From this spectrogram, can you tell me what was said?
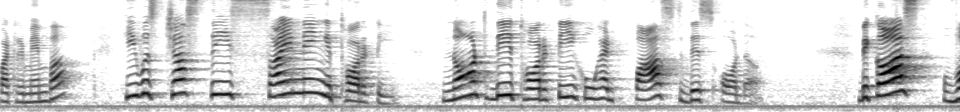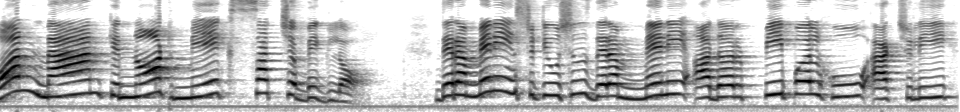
But remember, he was just the signing authority, not the authority who had passed this order. Because one man cannot make such a big law. There are many institutions, there are many other people who actually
